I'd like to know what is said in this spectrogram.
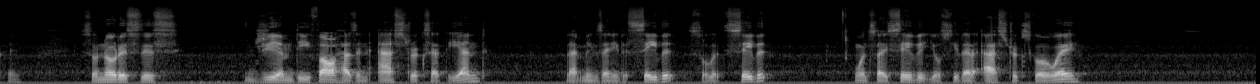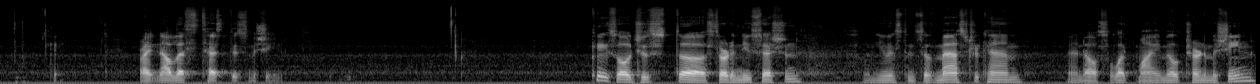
Okay. So notice this GMD file has an asterisk at the end. That means I need to save it. So let's save it. Once I save it, you'll see that asterisk go away. Okay. All right, now let's test this machine. Okay, so I'll just uh, start a new session. So a new instance of Mastercam, and I'll select my mill turn machine.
